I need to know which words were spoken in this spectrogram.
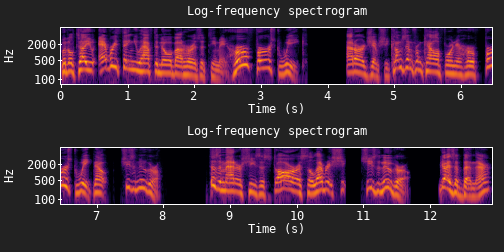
but it'll tell you everything you have to know about her as a teammate. Her first week at our gym, she comes in from California, her first week. Now, she's a new girl. Doesn't matter if she's a star or a celebrity, she, she's the new girl. You guys have been there.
